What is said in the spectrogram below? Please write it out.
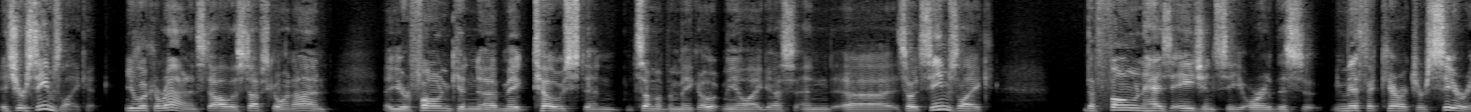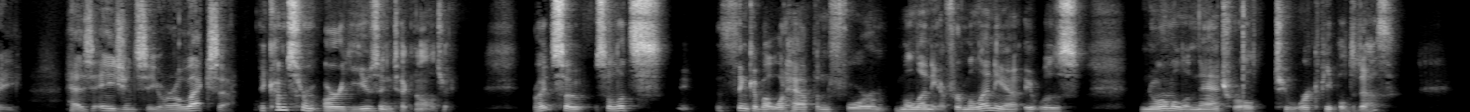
it sure seems like it. You look around and all this stuff's going on. Your phone can uh, make toast, and some of them make oatmeal, I guess. And uh, so it seems like the phone has agency, or this mythic character Siri has agency, or Alexa. it comes from our using technology right? So so let's think about what happened for millennia. For millennia it was normal and natural to work people to death.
